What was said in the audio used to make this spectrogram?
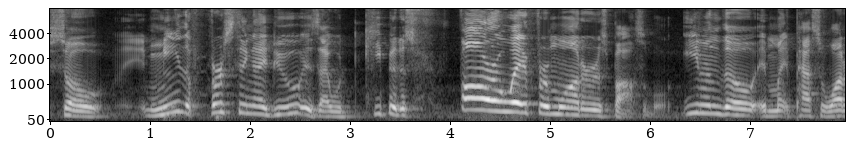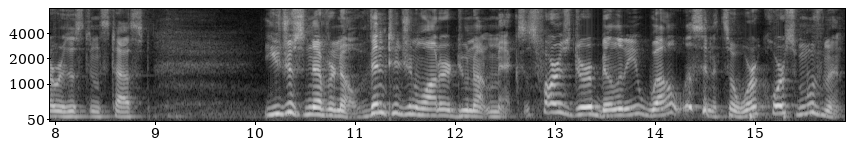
So, me, the first thing I do is I would keep it as far away from water as possible. Even though it might pass a water resistance test, you just never know. Vintage and water do not mix. As far as durability, well, listen, it's a workhorse movement.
